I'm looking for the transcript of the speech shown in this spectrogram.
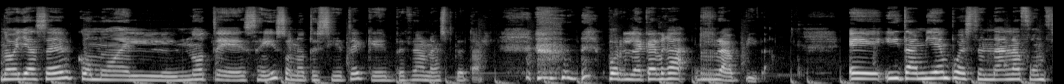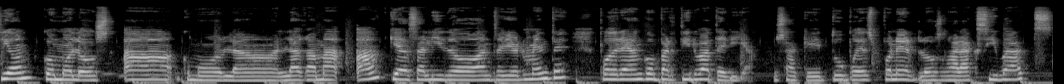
No vaya a ser como el Note 6 o Note 7 que empezaron a explotar por la carga rápida. Eh, y también pues tendrán la función como los A, como la, la, gama A que ha salido anteriormente, podrán compartir batería. O sea que tú puedes poner los Galaxy Buds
